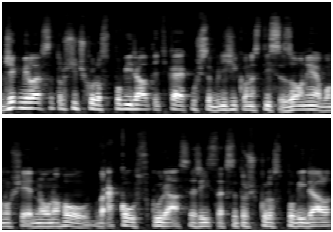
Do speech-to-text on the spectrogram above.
Jack Miller se trošičku rozpovídal teďka, jak už se blíží konec té sezóny a on už je jednou nohou v Rakousku, dá se říct, tak se trošku rozpovídal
